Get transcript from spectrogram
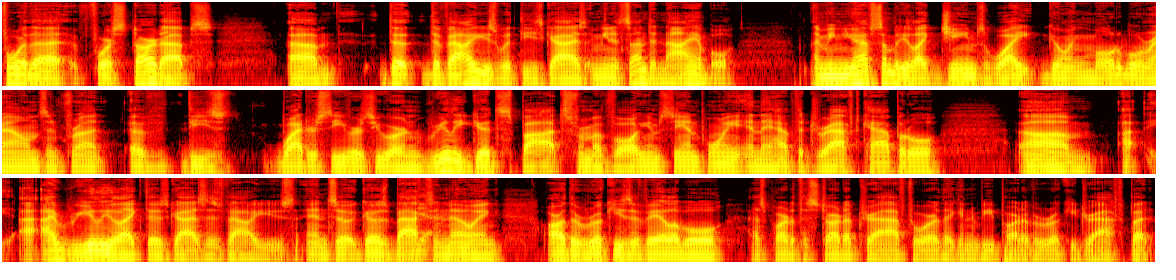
for the for startups, um, the the values with these guys, I mean, it's undeniable. I mean, you have somebody like James White going multiple rounds in front of these wide receivers who are in really good spots from a volume standpoint, and they have the draft capital. Um, I, I, really like those guys as values, and so it goes back yeah. to knowing are the rookies available as part of the startup draft, or are they going to be part of a rookie draft? But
